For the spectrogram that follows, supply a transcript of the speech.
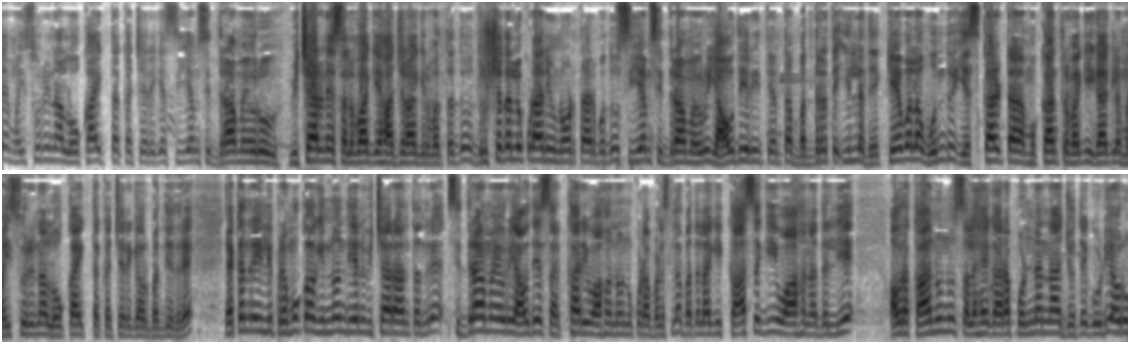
ಈಗಷ್ಟೇ ಮೈಸೂರಿನ ಲೋಕಾಯುಕ್ತ ಕಚೇರಿಗೆ ಸಿಎಂ ಸಿದ್ದರಾಮಯ್ಯ ಅವರು ವಿಚಾರಣೆ ಸಲುವಾಗಿ ಹಾಜರಾಗಿರುವಂತದ್ದು ದೃಶ್ಯದಲ್ಲೂ ಕೂಡ ನೀವು ನೋಡ್ತಾ ಇರಬಹುದು ಸಿಎಂ ಸಿದ್ದರಾಮಯ್ಯ ಅವರು ಯಾವುದೇ ರೀತಿಯಂತ ಭದ್ರತೆ ಇಲ್ಲದೆ ಕೇವಲ ಒಂದು ಎಸ್ಕಾರ್ಟ್ ಮುಖಾಂತರವಾಗಿ ಈಗಾಗಲೇ ಮೈಸೂರಿನ ಲೋಕಾಯುಕ್ತ ಕಚೇರಿಗೆ ಅವರು ಬಂದಿದ್ದಾರೆ. ಯಾಕಂದ್ರೆ ಇಲ್ಲಿ ಪ್ರಮುಖವಾಗಿ ಇನ್ನೊಂದು ಏನು ವಿಚಾರ ಅಂತಂದ್ರೆ ಸಿದ್ದರಾಮಯ್ಯ ಅವರು ಯಾವುದೇ ಸರ್ಕಾರಿ ವಾಹನವನ್ನು ಕೂಡ ಬಳಸಿಲ್ಲ. ಬದಲಾಗಿ ಖಾಸಗಿ ವಾಹನದಲ್ಲಿಯೇ ಅವರ ಕಾನೂನು ಸಲಹೆಗಾರ ಪೊಣ್ಣನ್ನ ಜೊತೆಗೂಡಿ ಅವರು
